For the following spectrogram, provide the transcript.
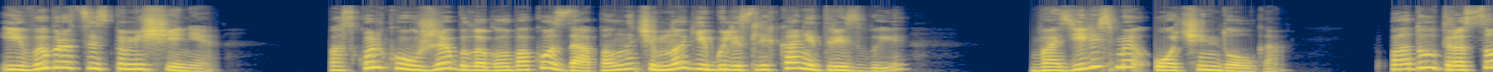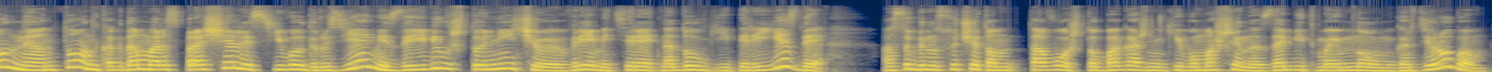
и выбраться из помещения. Поскольку уже было глубоко за полночь, многие были слегка нетрезвы, возились мы очень долго. Под утро сонный Антон, когда мы распрощались с его друзьями, заявил, что нечего время терять на долгие переезды, особенно с учетом того, что багажник его машины забит моим новым гардеробом,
